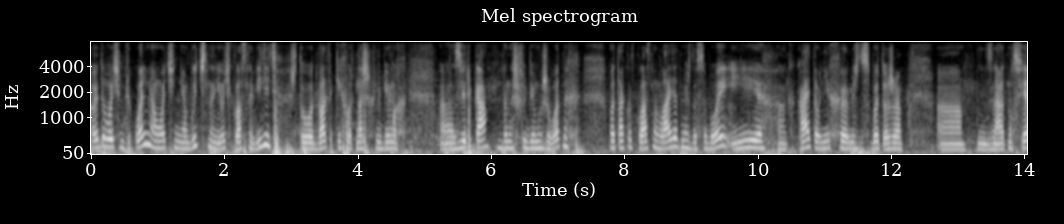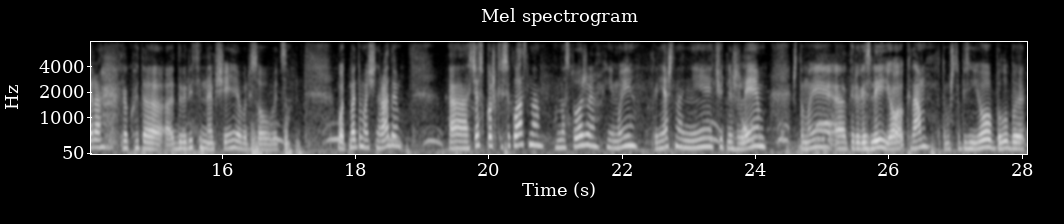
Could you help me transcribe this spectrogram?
Это очень прикольно, очень необычно и очень классно видеть, что два таких вот наших любимых э, зверька, два наших любимых животных вот так вот классно ладят между собой, и э, какая-то у них между собой тоже, э, не знаю, атмосфера, какое-то доверительное общение вырисовывается. Вот, мы этому очень рады. А, сейчас у кошки все классно, у нас тоже, и мы, конечно, не чуть не жалеем, что мы э, перевезли ее к нам, потому что без нее было бы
